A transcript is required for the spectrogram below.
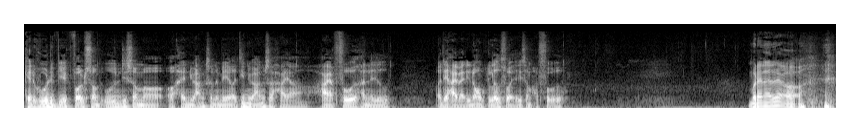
kan det hurtigt virke voldsomt, uden ligesom at, at have nuancerne med, og de nuancer har jeg, har jeg fået hernede. Og det har jeg været enormt glad for, at jeg ligesom har fået. Hvordan er det at...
